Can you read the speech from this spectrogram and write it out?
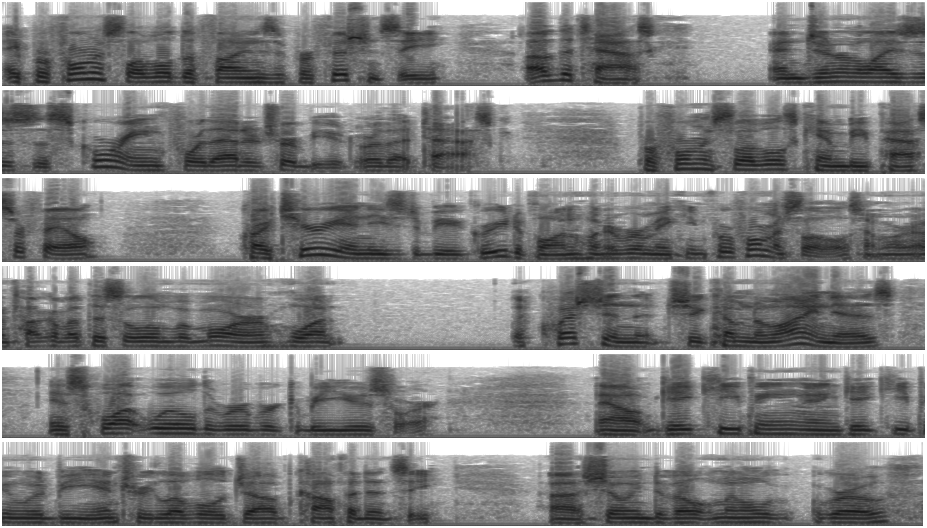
A performance level defines the proficiency of the task and generalizes the scoring for that attribute or that task. Performance levels can be pass or fail. Criteria needs to be agreed upon whenever making performance levels, and we're going to talk about this a little bit more, what the question that should come to mind is, is what will the rubric be used for? Now, gatekeeping and gatekeeping would be entry-level job competency, uh, showing developmental growth,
